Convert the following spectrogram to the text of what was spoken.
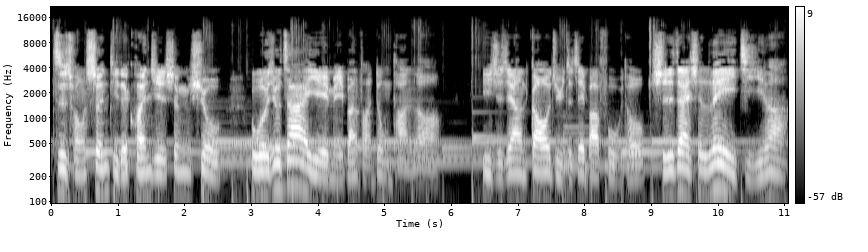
自从身体的关节生锈，我就再也没办法动弹了。一直这样高举着这把斧头，实在是累极了。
